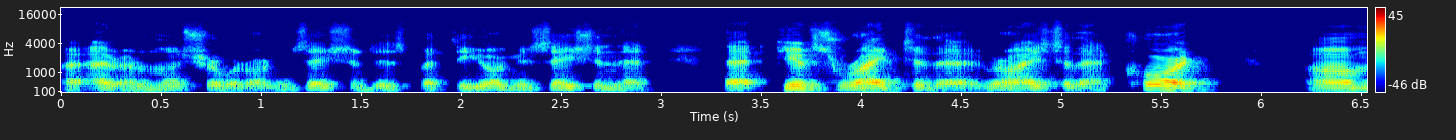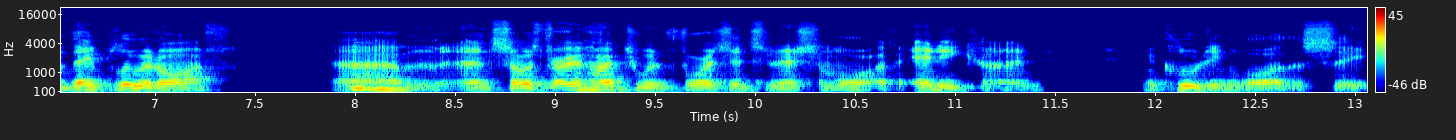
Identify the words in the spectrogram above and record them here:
I, am not sure what organization it is, but the organization that that gives right to the rise to that court, um, they blew it off, mm-hmm. um, and so it's very hard to enforce international law of any kind, including law of the sea.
